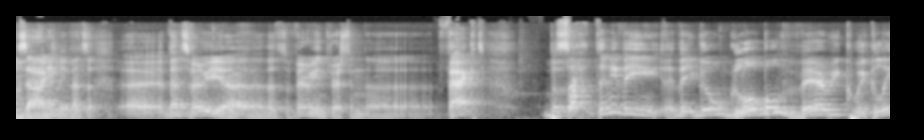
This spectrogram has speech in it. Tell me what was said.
Exactly. That's a, uh, that's very uh, that's a very interesting uh, fact. بصح ثاني they they go global very quickly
